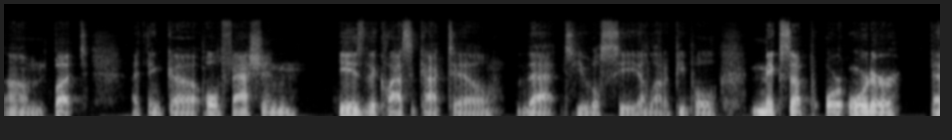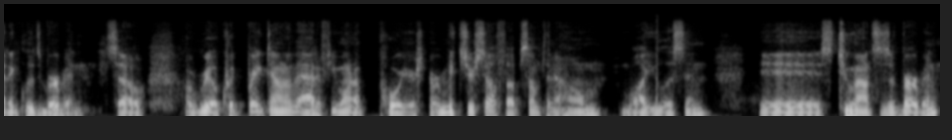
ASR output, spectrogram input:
Um, but I think uh, old fashioned is the classic cocktail that you will see a lot of people mix up or order that includes bourbon. So a real quick breakdown of that, if you want to pour your or mix yourself up something at home while you listen, is two ounces of bourbon.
